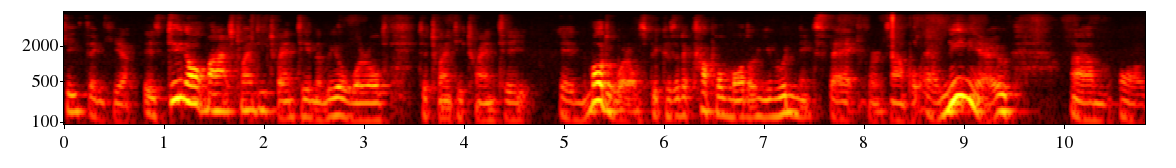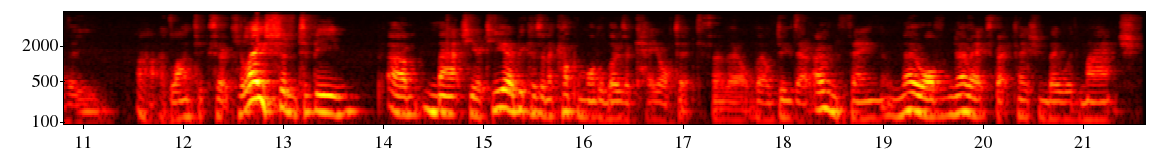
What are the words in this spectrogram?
key thing here is do not match 2020 in the real world to 2020 in the model worlds because in a couple model you wouldn't expect, for example, El Nino um, or the uh, Atlantic circulation to be um, match year to year because in a couple model those are chaotic, so they'll they'll do their own thing. No of no expectation they would match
